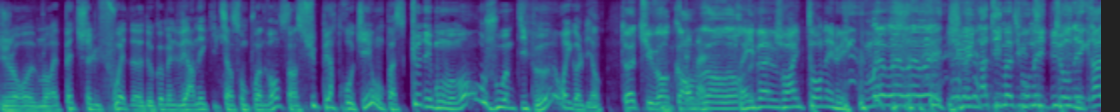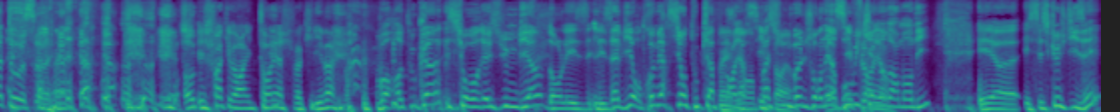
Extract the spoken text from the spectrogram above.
je le re- me le répète, Chalut Fouet de, de Comel Vernet qui tient son point de vente, c'est un super troquet. On passe que des bons moments, on joue un petit peu, on rigole bien. Toi, tu vas encore. Ouais, il va avoir une tournée lui. Ouais, ouais, ouais, ouais. Je vais gratter ma une tournée petite tournée gratos. ouais. Et je crois qu'il va avoir une tournée à chaque fois qu'il y va. je. Bon, en tout cas, si on résume bien dans les, les avis, on te remercie en tout cas, Ouais, Florian. merci, Passe Florian. une bonne journée, Merci, un bon week-end en Normandie. Et, euh, et c'est ce que je disais.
